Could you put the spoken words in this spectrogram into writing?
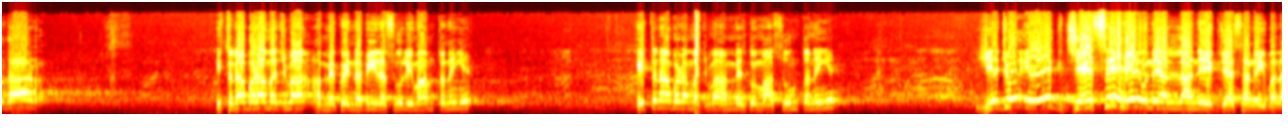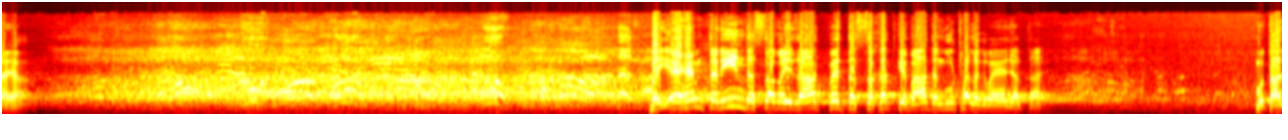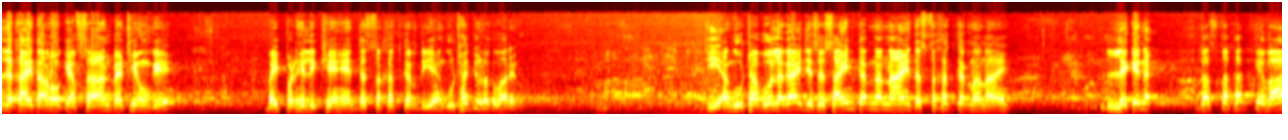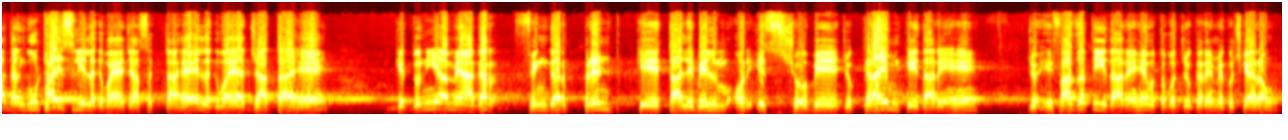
خبردار، اتنا بڑا مجمع ہم میں کوئی نبی رسول امام تو نہیں ہے، اتنا بڑا مجمع ہم میں کوئی معصوم تو نہیں ہے۔ یہ جو ایک جیسے ہیں انہیں اللہ نے ایک جیسا نہیں بنایا۔ بھائی اہم ترین دستاویزات پہ دستخط کے بعد انگوٹھا لگوایا جاتا ہے۔ متعلقہ اداروں کے افسران بیٹھے ہوں گے۔ بھائی پڑھے لکھے ہیں دستخط کر دیے، انگوٹھا کیوں لگوا رہے ہو؟ جی انگوٹھا وہ لگائے جیسے سائن کرنا نہ آئے دستخط کرنا نہ آئے۔ لیکن دستخط کے بعد انگوٹھا اس لیے لگوایا جا سکتا ہے، لگوایا جاتا ہے کہ دنیا میں اگر فنگر پرنٹ کے طالب علم اور اس شعبے جو کرائم کے ادارے ہیں، جو حفاظتی ادارے ہیں، وہ توجہ کریں، میں کچھ کہہ رہا ہوں۔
